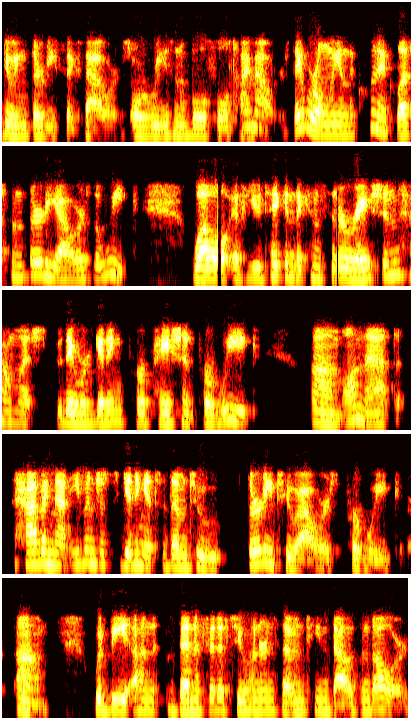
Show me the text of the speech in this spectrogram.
doing 36 hours or reasonable full-time hours. They were only in the clinic less than 30 hours a week. Well, if you take into consideration how much they were getting per patient per week um, on that, having that, even just getting it to them to 32 hours per week um, would be a benefit of $217,000.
